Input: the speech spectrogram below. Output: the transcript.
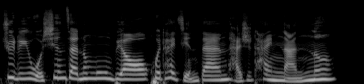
距离我现在的目标会太简单还是太难呢？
